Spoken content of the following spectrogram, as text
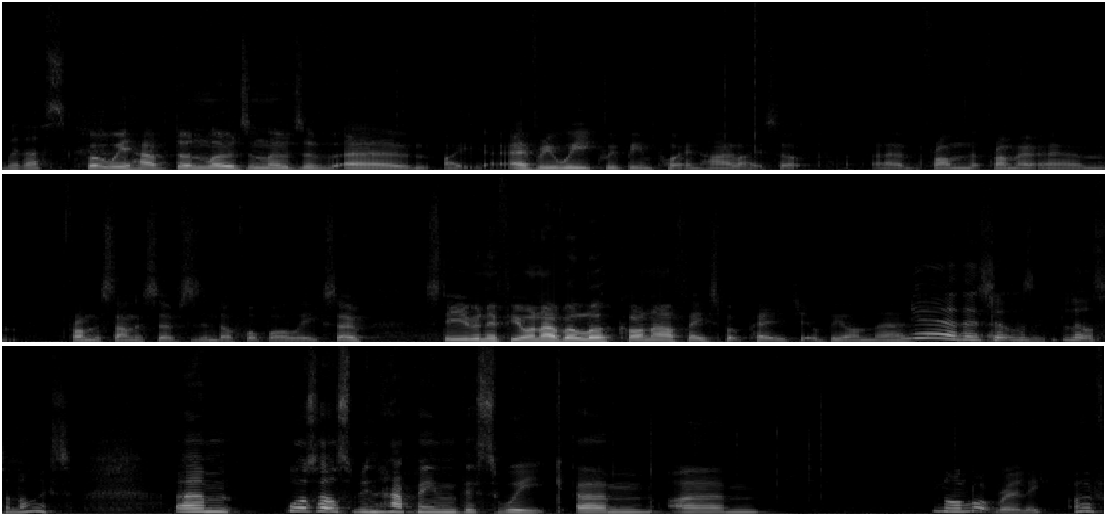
with us. But we have done loads and loads of um, like every week we've been putting highlights up um, from the, from um, from the Stanley Services Indoor Football League. So Stephen, if you want to have a look on our Facebook page, it'll be on there. Yeah, uh, those every little, week. little so nice. Um, What's else been happening this week? Um, um, not a lot really. I've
